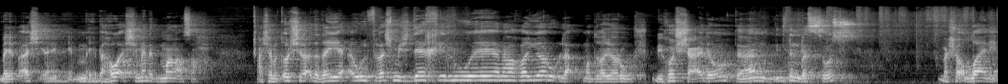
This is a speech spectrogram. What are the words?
ما يبقاش يعني ما يبهوأش منك بمعنى أصح. عشان ما تقولش لا ده ضيق قوي الفلاش مش داخل وأنا هغيره. لا ما تغيروش. بيخش عادي اهو تمام جدا. بس بص ما شاء الله يعني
